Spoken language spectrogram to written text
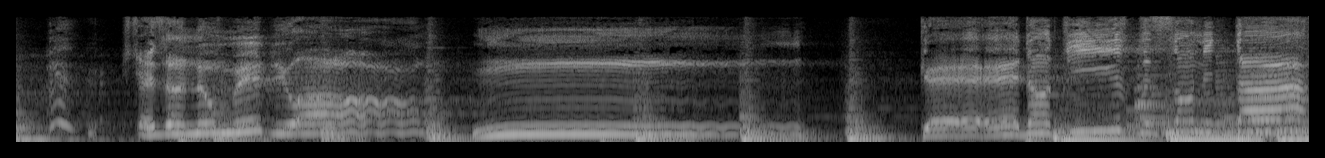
chez un nommé Durand. Hmm, qu'est dentiste de son état?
